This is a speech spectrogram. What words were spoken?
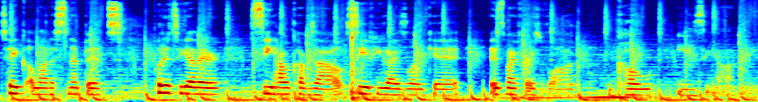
take a lot of snippets, put it together, see how it comes out, see if you guys like it. It's my first vlog. Go easy on me.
